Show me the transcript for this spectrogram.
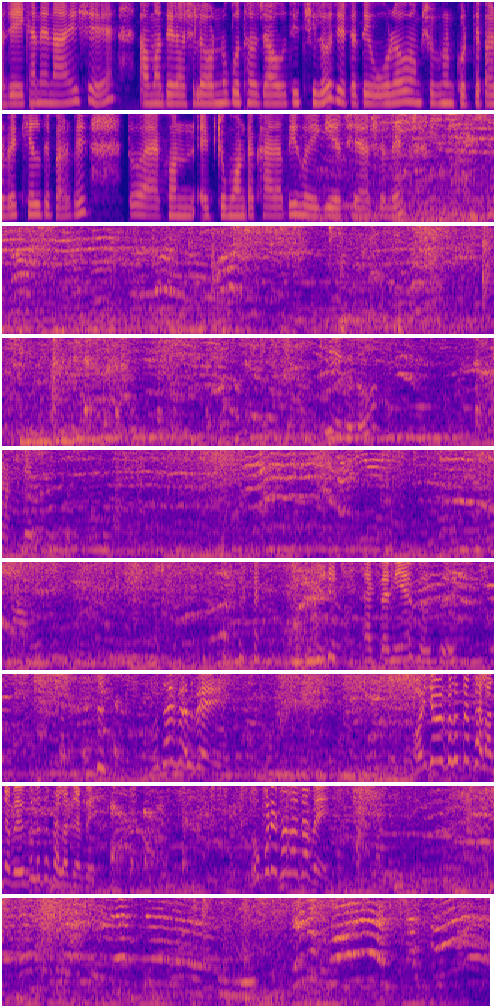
যে এখানে না এসে আমাদের আসলে অন্য কোথাও যাওয়া উচিত ছিল, যেটাতে ওরাও অংশগ্রহণ করতে পারবে, খেলতে পারবে। তো এখন একটু মনটা খারাপই হয়ে গিয়েছে আসলে। একটা নিয়ে ফেলছে। কোথায় ফেলবে? ওই যে ওইগুলো তো ফেলা যাবে ওইগুলো তো ফেলা যাবে। উপরে ফেলা যাবে।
